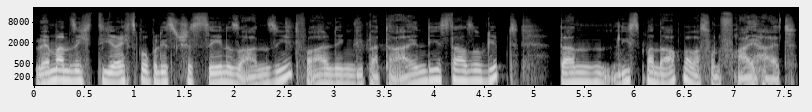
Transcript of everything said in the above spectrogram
wenn man sich die rechtspopulistische Szene so ansieht, vor allen Dingen die Parteien, die es da so gibt, dann liest man da auch mal was von Freiheit.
